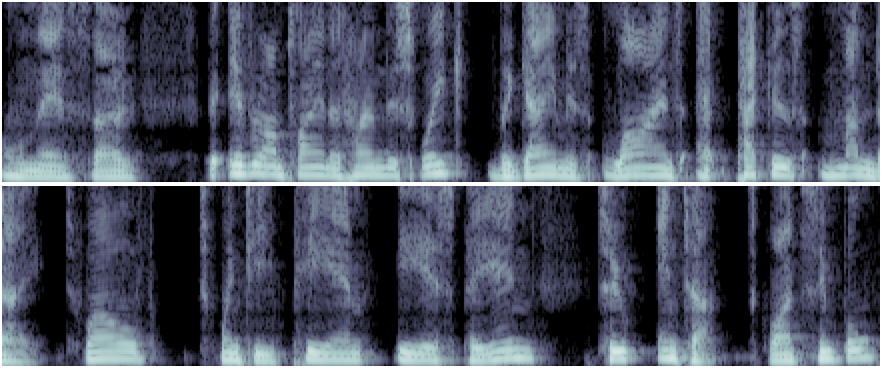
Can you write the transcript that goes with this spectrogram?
on there. So for everyone playing at home this week, the game is Lions at Packers Monday, 12:20 p.m. ESPN. To enter, it's quite simple.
